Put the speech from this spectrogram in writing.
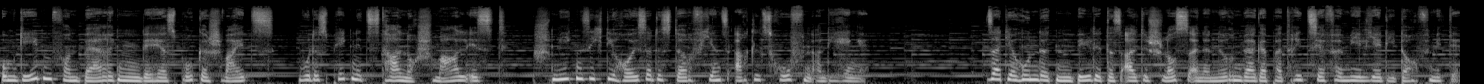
Umgeben von Bergen der Hersbrucker Schweiz, wo das Pegnitztal noch schmal ist, schmiegen sich die Häuser des Dörfchens Artelshofen an die Hänge. Seit Jahrhunderten bildet das alte Schloss einer Nürnberger Patrizierfamilie die Dorfmitte.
